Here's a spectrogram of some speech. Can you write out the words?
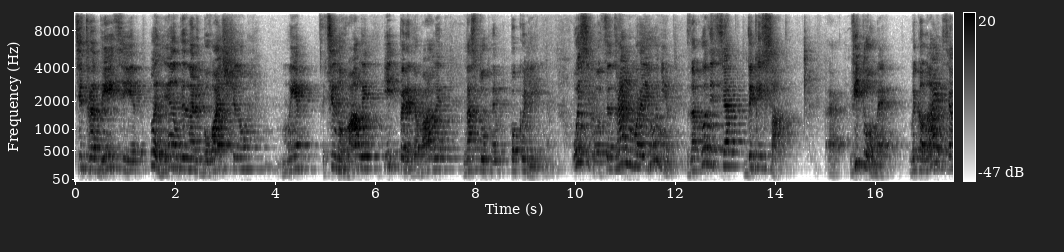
ці традиції, легенди, навіть Бувальщину ми цінували і передавали наступним поколінням. Ось у центральному районі знаходиться дикий сад. Е, Відоме миколаївцям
